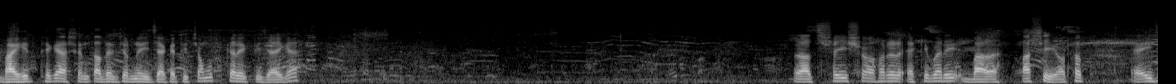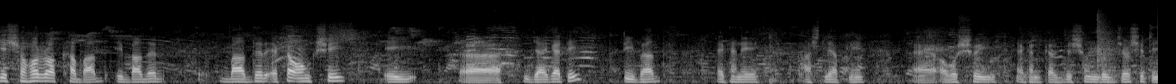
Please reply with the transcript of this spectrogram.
বাহির থেকে আসেন, তাদের জন্য এই জায়গাটি চমৎকার একটি জায়গা। রাজশাহী শহরের একেবারে পাশেই, অর্থাৎ এই যে শহর রক্ষা বাঁধ, এই বাঁধের বাঁধের একটা অংশেই এই জায়গাটি, টি বাঁধ। এখানে আসলে আপনি অবশ্যই এখানকার যে সৌন্দর্য সেটি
